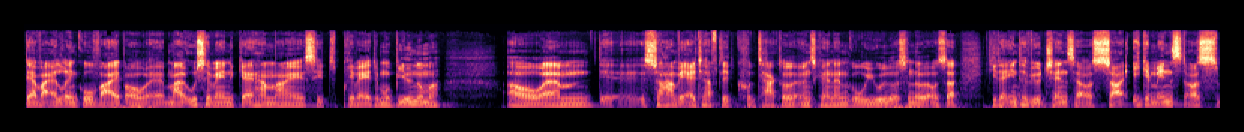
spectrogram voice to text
der var allerede en god vibe, og meget usædvanligt gav han mig sit private mobilnummer. Og øhm, det, så har vi altid haft lidt kontakt og ønsket hinanden god jul og sådan noget. Og så de der interviewchancer, og så ikke mindst også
